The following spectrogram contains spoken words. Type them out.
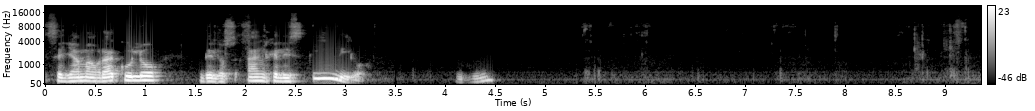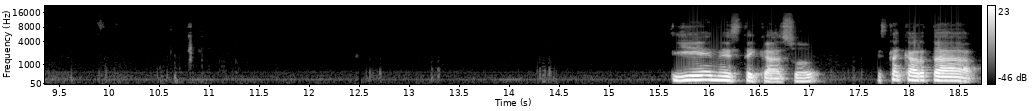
se llama oráculo de los ángeles índigo. Y en este caso, esta carta,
